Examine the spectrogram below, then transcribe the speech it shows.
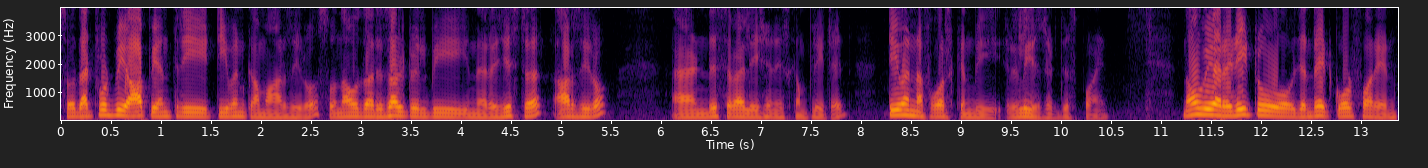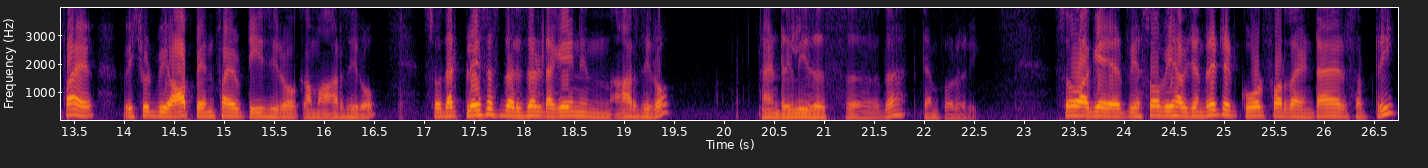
So, that would be op n 3 t 1 comma r 0. So, now the result will be in a register r 0 and this evaluation is completed. T 1 of course, can be released at this point. Now, we are ready to generate code for n 5 which would be op n 5 t 0 comma r 0. So, that places the result again in r 0 and releases uh, the temporary. So, again so we have generated code for the entire subtree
